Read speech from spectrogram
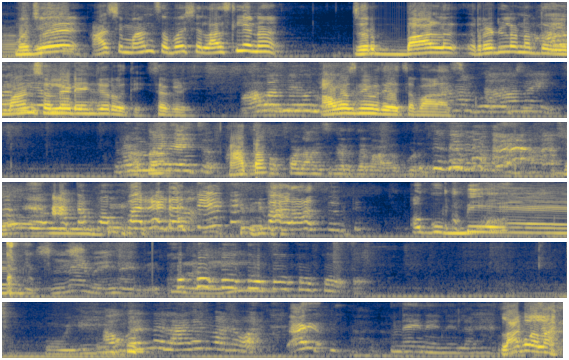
म्हणजे असे माणसं बसेल असले ना जर बाळ रडलं ना तो हे माणसं लय डेंजर होते सगळे. आवाज नाही द्यायचा. बाळाचा. आता पप्पा डान्स करते बाळा पुढे. पप्पा रडते बाळा असते अगुबे अवघड नाही लागत मला वाटतं. नाही नाही नाही लागत. लागला लागला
